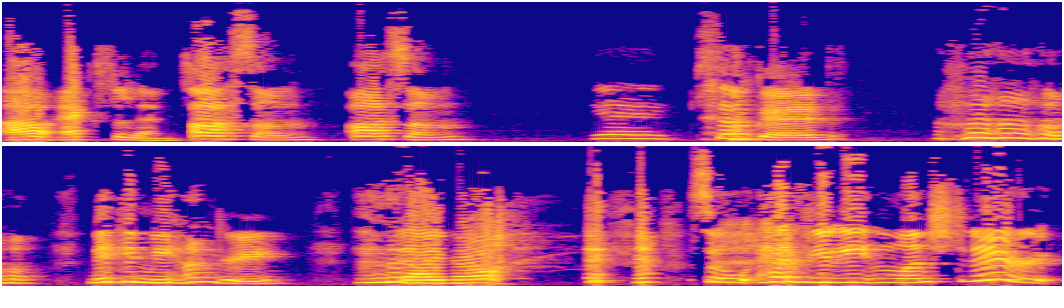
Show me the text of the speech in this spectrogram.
Oh, excellent. Awesome. Awesome. Yay. So good. Making me hungry. Yeah, I know. So have you eaten lunch today or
